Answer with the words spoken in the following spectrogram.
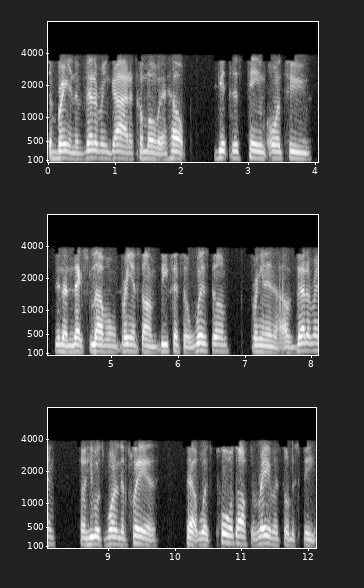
to bring in a veteran guy to come over and help get this team onto the next level, bringing some defensive wisdom, bringing in a veteran so he was one of the players that was pulled off the Ravens, so to speak,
